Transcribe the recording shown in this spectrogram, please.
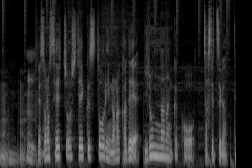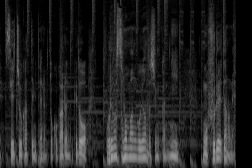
うんううん。んでその成長していくストーリーの中でいろんななんかこう挫折があって成長があってみたいなとこがあるんだけど俺はその漫画を読んだ瞬間にもう震えたのね、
